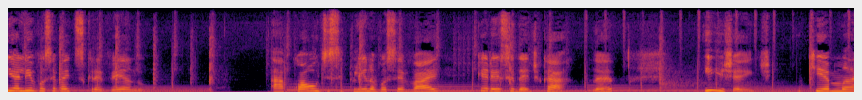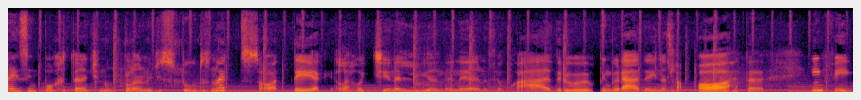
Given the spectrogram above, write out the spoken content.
e ali você vai descrevendo a qual disciplina você vai querer se dedicar, né? E, gente, o que é mais importante num plano de estudos não é só ter aquela rotina linda, né, no seu quadro, pendurada aí na sua porta. Enfim,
